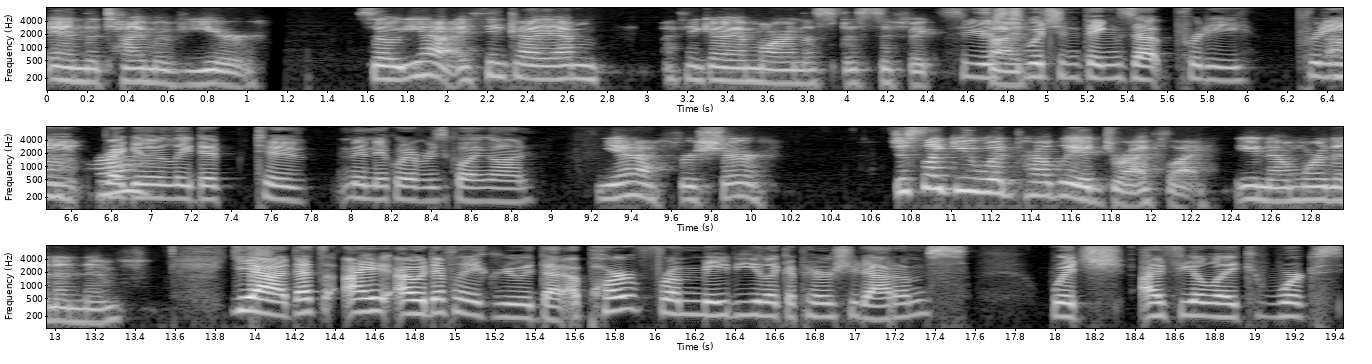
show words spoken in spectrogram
and the time of year. So yeah, I think I am. I think I am more on the specific. So you're side. switching things up pretty pretty uh-huh. regularly to to mimic whatever's going on. Yeah, for sure. Just like you would probably a dry fly, you know, more than a nymph. Yeah, that's I I would definitely agree with that. Apart from maybe like a parachute Adams, which I feel like works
